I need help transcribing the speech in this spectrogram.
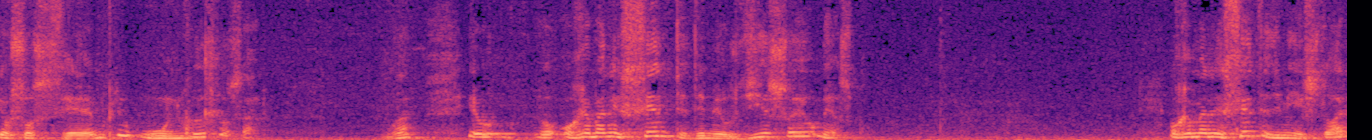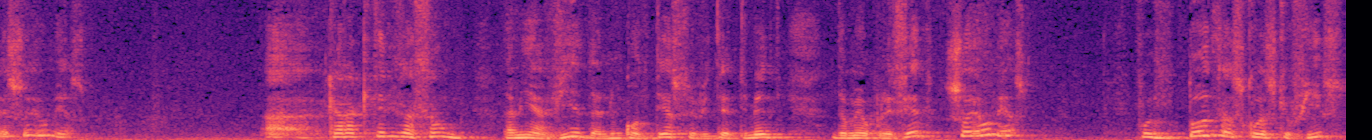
Eu sou sempre o único responsável. É? Eu, o remanescente de meus dias sou eu mesmo. O remanescente de minha história sou eu mesmo. A caracterização da minha vida, num contexto, evidentemente, do meu presente, sou eu mesmo. Foram todas as coisas que eu fiz,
